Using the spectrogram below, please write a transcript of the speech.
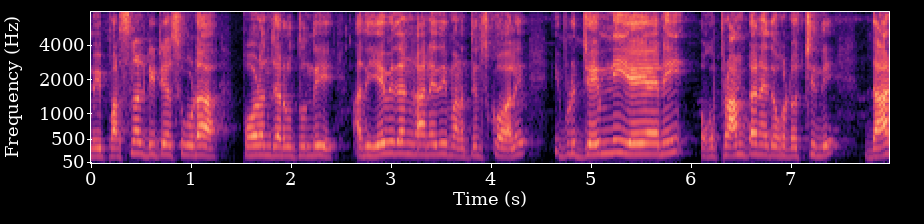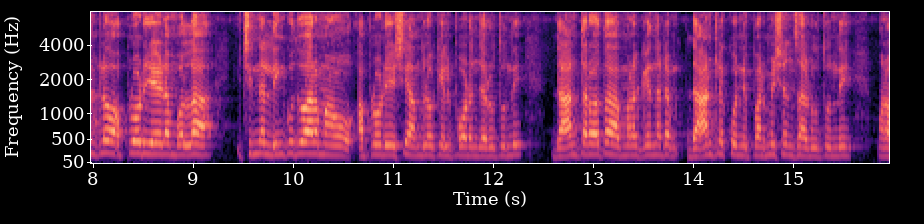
మీ పర్సనల్ డీటెయిల్స్ కూడా పోవడం జరుగుతుంది. అది ఏ విధంగా అనేది మనం తెలుసుకోవాలి. ఇప్పుడు జెమ్నీ ఏఐ అని ఒక ప్రాంప్ట్ అనేది ఒకటి వచ్చింది. దాంట్లో అప్లోడ్ చేయడం వల్ల చిన్న లింక్ ద్వారా మనం అప్లోడ్ చేసి అందులోకి వెళ్ళిపోవడం జరుగుతుంది. దాని తర్వాత మనకి ఏంటంటే దాంట్లో కొన్ని పర్మిషన్స్ అడుగుతుంది. మన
